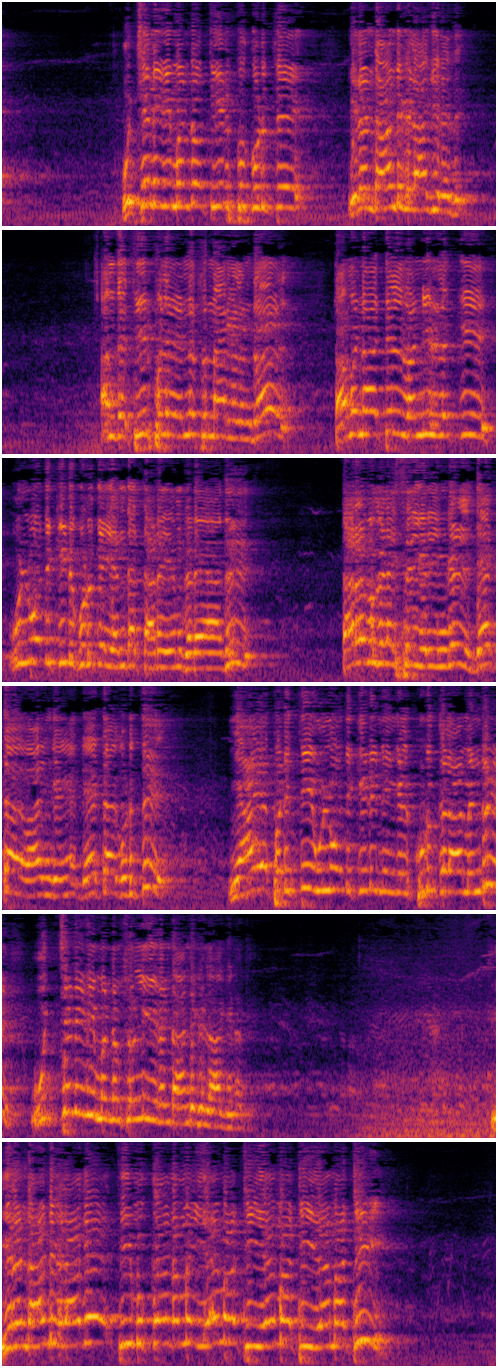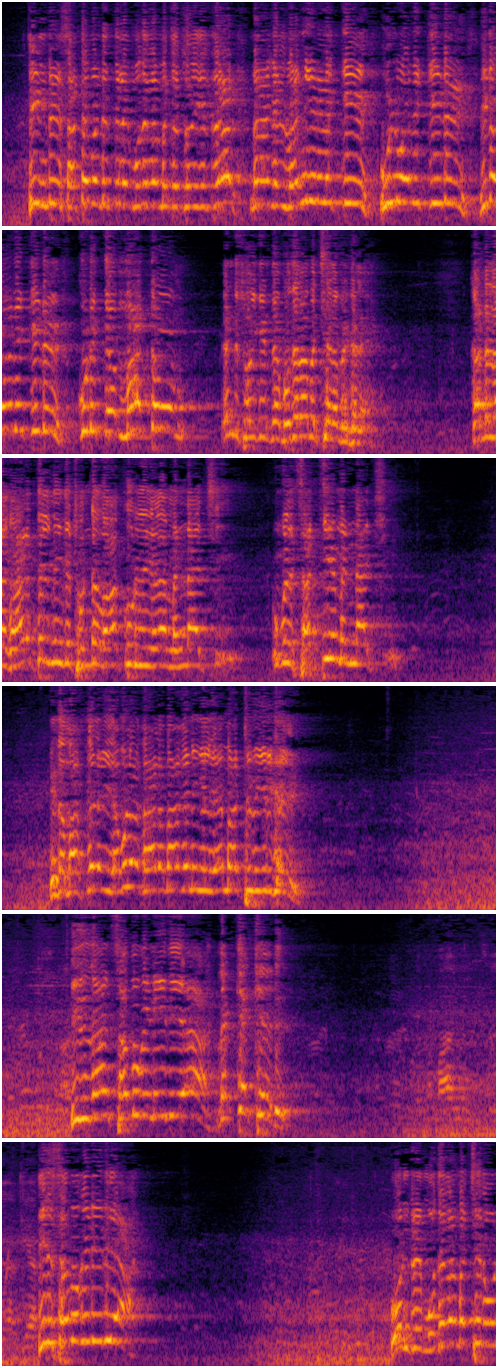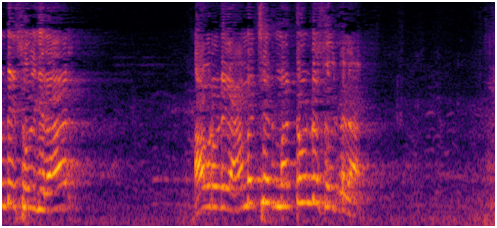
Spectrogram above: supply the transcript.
உச்ச நீதிமன்றம் தீர்ப்பு கொடுத்து இரண்டு ஆண்டுகள் ஆகிறது. அந்த தீர்ப்பில் என்ன சொன்னார்கள் என்றால் தமிழ்நாட்டில் வன்னியர்களுக்கு உள்ஒதுக்கீடு கொடுக்க எந்த தடையும் கிடையாது. தரவுகளை செய்கிறீங்கள் டேட்டா வாங்க டேட்டா கொடுத்து நியாயப்படுத்தி உள்ஒதுக்கீடு நீங்கள் கொடுக்கலாம் என்று உச்சநீதிமன்றம் சொல்லி இரண்டு ஆண்டுகள் ஆகிறது. இரண்டு ஆண்டுகளாக திமுக நம்மை ஏமாற்றி ஏமாற்றி ஏமாற்றி இன்று சட்டமன்றத்தில் முதலமைச்சர் சொல்கின்றார் நாங்கள் வன்னியர்களுக்கு உள்ஒதுக்கீடு இடஒதுக்கீடு கொடுக்க மாட்டோம் என்று சொல்கின்ற முதலமைச்சர் அவர்களே. கடந்த காலத்தில் நீங்க சொன்ன வாக்குறுதிகள் என்னாச்சு? உங்கள் சத்தியம் என்னாச்சு? இந்த மக்களை எவ்வளவு காலமாக நீங்கள் ஏமாற்றுவீர்கள்? இதுதான் சமூக நீதியா? வெக்கக்கேடு. இது சமூக நீதியா? ஒன்று முதலமைச்சர் ஒன்றை சொல்கிறார் அவருடைய அமைச்சர் மற்றொன்று சொல்கிறார்.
